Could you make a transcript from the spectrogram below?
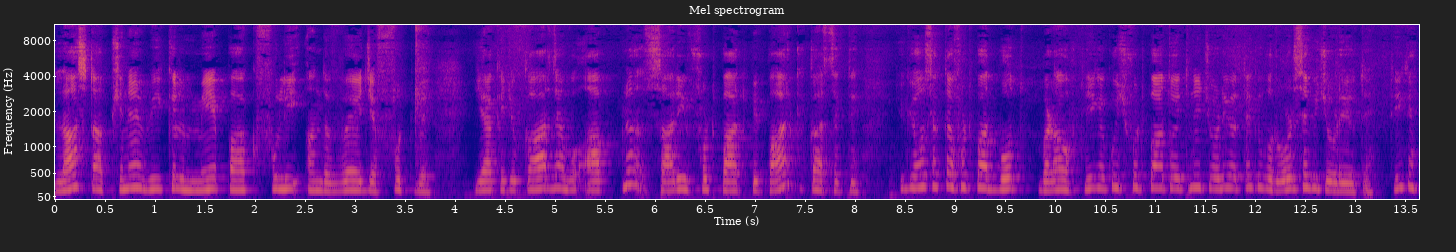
लास्ट ऑप्शन है vehicle may park fully on the verge of footway या कि जो कार्स हैं, वो आप ना सारी फुटपाथ पे पार्क कर सकते हैं। क्योंकि हो सकता है फुटपाथ बहुत बड़ा हो, ठीक है? कुछ फुटपाथ तो इतने चौड़े होते हैं कि वो रोड से भी चौड़े होते हैं, ठीक है?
